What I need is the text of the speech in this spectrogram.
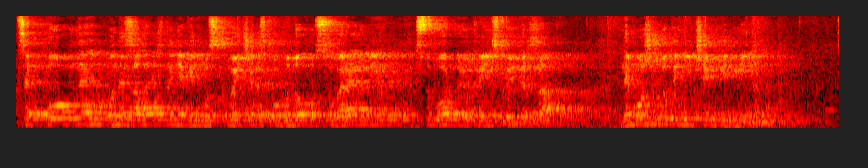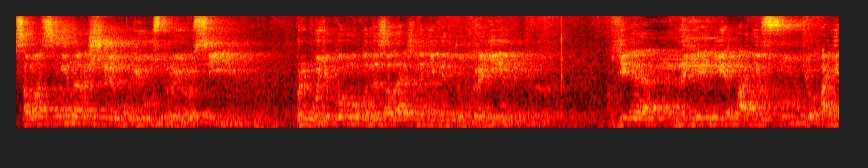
це повне унезалежнення від Москви через побудову суверенної соборної української держави. Не може бути нічим підмінена. Сама зміна режиму і устрою Росії при будь-якому унезалежненні від України є, не є ні ані суттю, ані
